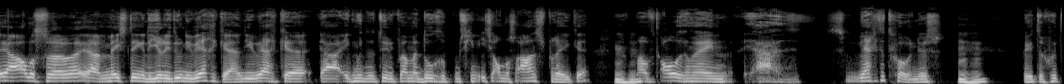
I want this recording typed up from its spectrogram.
ja, alles, ja, de meeste dingen die jullie doen, die werken. En die werken, ja, ik moet natuurlijk wel mijn doelgroep misschien iets anders aanspreken. Mm -hmm. Maar over het algemeen, ja, werkt het gewoon. Dus... Mm -hmm. Peter Goed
